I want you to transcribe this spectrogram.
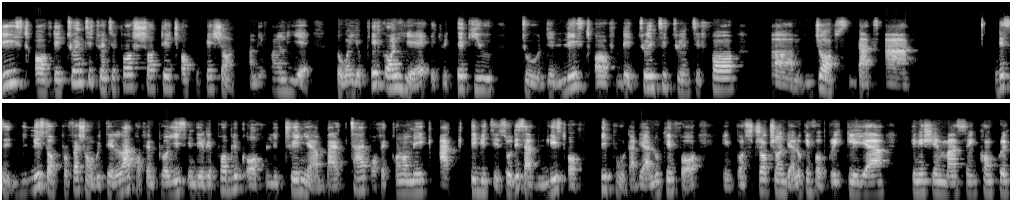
list of the 2024 shortage occupation can be found here. So when you click on here, it will take you to the list of the 2024 um, jobs that are this is the list of profession with a lack of employees in the Republic of Lithuania by type of economic activity. So these are the list of people that they are looking for in construction. They are looking for bricklayer, finishing massing, concrete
